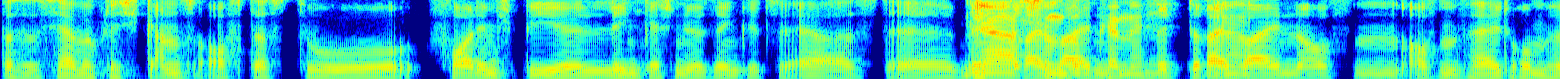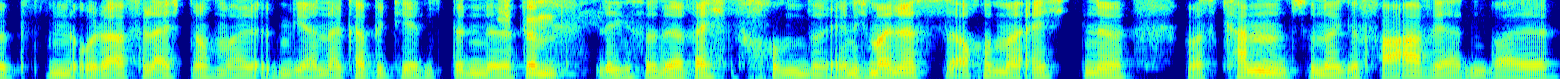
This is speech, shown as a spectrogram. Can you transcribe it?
das ist ja wirklich ganz oft, dass du vor dem Spiel linke Schnürsenkel zuerst äh, mit, ja, drei stimmt, Beinen, mit drei ja. Beinen auf dem, auf dem Feld rumhüpfen oder vielleicht nochmal irgendwie an der Kapitänsbinde stimmt. links oder rechts rumdrehen. Ich meine, das ist auch immer echt eine, was kann zu einer Gefahr werden, weil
